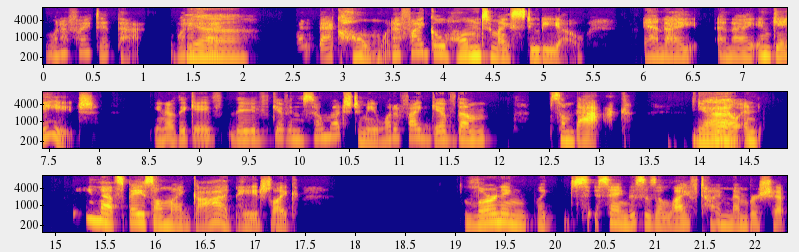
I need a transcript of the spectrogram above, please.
What if I did that? What if yeah. I went back home? What if I go home to my studio and I and I engage? You know, they gave they've given so much to me. What if I give them some back? Yeah. You know, and in that space, oh my God, Paige, like learning, like saying this is a lifetime membership.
